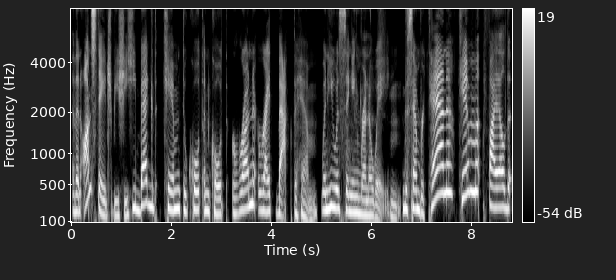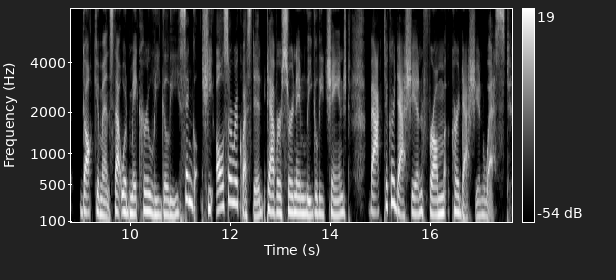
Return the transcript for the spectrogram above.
And then on stage, Bishi, he begged Kim to quote unquote run right back to him when he was singing Runaway. Mm. December 10, Kim filed documents that would make her legally single. She also requested to have her surname legally changed back to Kardashian from Kardashian West.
